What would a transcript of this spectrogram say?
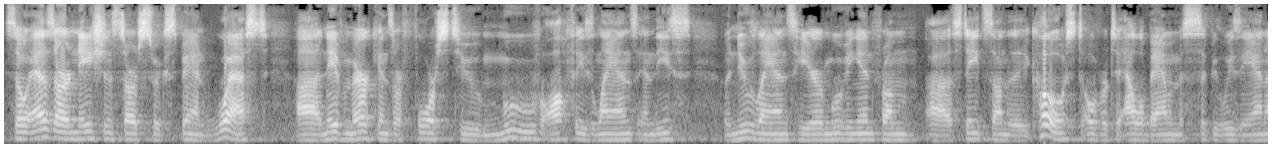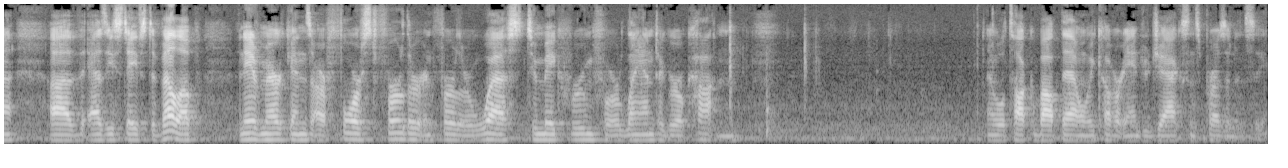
So as our nation starts to expand west, uh, Native Americans are forced to move off these lands and these new lands here, moving in from uh, states on the coast over to Alabama, Mississippi, Louisiana. Uh, as these states develop, Native Americans are forced further and further west to make room for land to grow cotton. And we'll talk about that when we cover Andrew Jackson's presidency.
